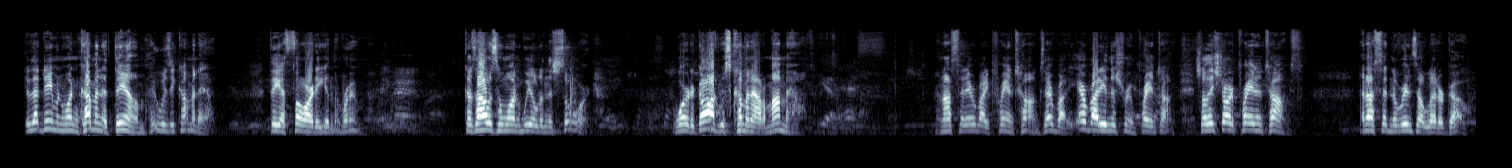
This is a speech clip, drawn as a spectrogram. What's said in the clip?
If that demon wasn't coming at them, who was he coming at? The authority in the room. Because I was the one wielding the sword. The word of God was coming out of my mouth. And I said, everybody pray in tongues. Everybody, everybody in this room pray in tongues. So they started praying in tongues. And I said, Lorenzo, let her go.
